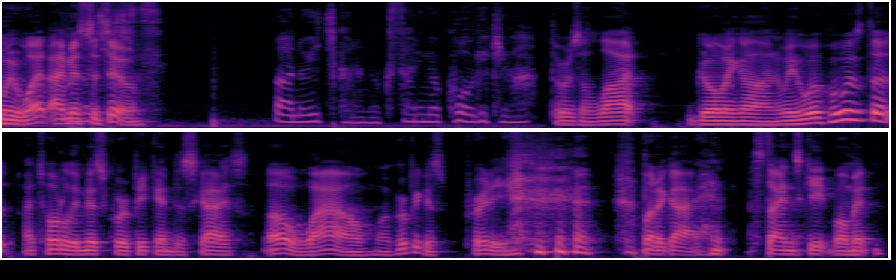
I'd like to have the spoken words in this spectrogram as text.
Wait, what? I missed it too. There was a lot going on. Wait, who was the... I totally missed Kurapika in disguise. Oh, wow. Well, Kurapika's pretty. but a guy. Steins Gate moment.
